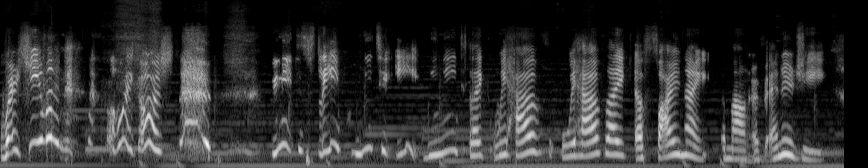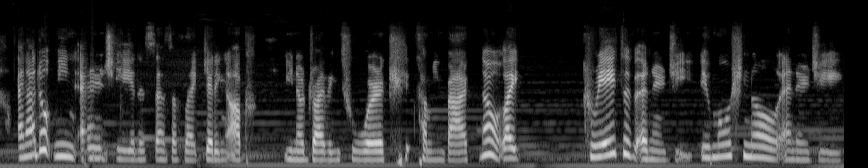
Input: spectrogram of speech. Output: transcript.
we're human. Oh my gosh. We need to sleep. We need to eat. We need like we have we have like a finite amount of energy. And i don't mean energy in the sense of like getting up you know driving to work coming back. No like creative energy emotional energy.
